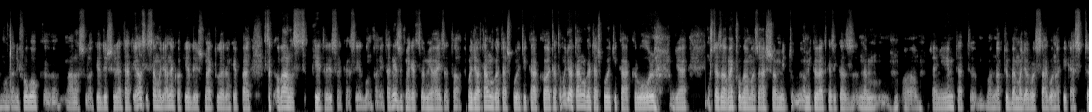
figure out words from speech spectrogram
mondani fogok, válaszul a kérdésére. Tehát én azt hiszem, hogy ennek a kérdésnek tulajdonképpen ezt a választ két részre kell szétbontani. Tehát nézzük meg egyszer, mi a helyzet a magyar támogatáspolitikákkal. Tehát a magyar támogatáspolitikákról, ugye most ez a megfogalmazás, amit, ami következik, az nem az enyém, tehát vannak többen Magyarországon, akik ezt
